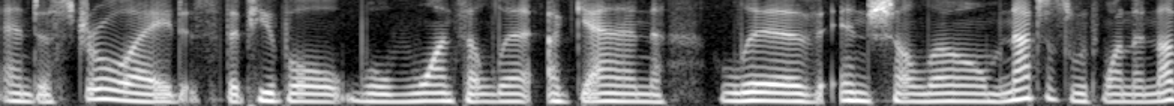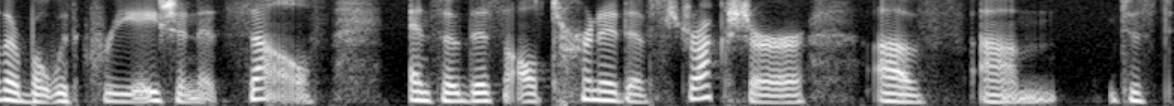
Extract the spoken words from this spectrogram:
and destroyed so that people will once li- again live in shalom, not just with one another, but with creation itself. And so, this alternative structure of um, just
